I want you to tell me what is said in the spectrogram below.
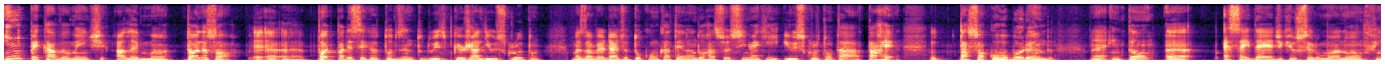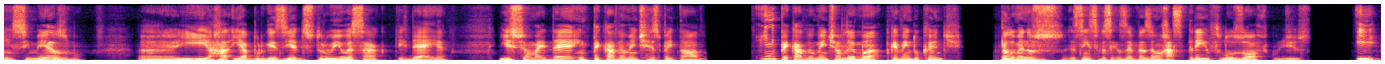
impecavelmente alemã. Então, olha só, é, é, é pode parecer que eu estou dizendo tudo isso porque eu já li o Scruton, mas na verdade eu estou concatenando o raciocínio aqui. E o Scruton tá, tá, tá só corroborando. Né? Então, uh, essa ideia de que o ser humano é um fim em si mesmo, uh, e, a, e a burguesia destruiu essa ideia, isso é uma ideia impecavelmente respeitável, impecavelmente alemã, porque vem do Kant, pelo menos, assim, se você quiser fazer um rastreio filosófico disso. E,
